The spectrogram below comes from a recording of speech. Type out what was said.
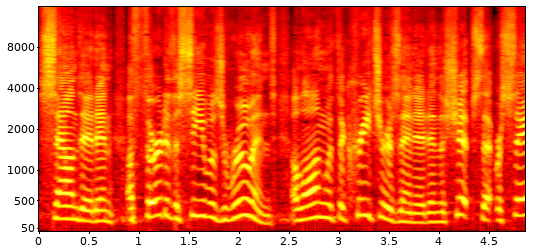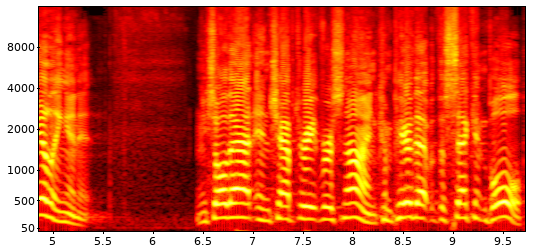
sounded, and a third of the sea was ruined, along with the creatures in it and the ships that were sailing in it. You saw that in chapter 8, verse 9. Compare that with the second bowl.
